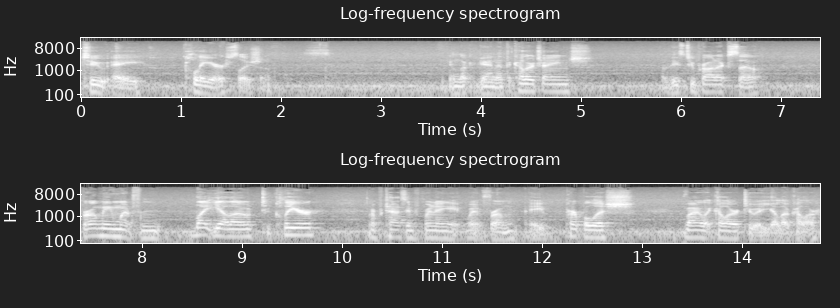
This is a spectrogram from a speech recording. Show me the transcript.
to a clear solution. You can look again at the color change of these two products. So bromine went from light yellow to clear, and potassium permanganate went from a purplish violet color to a yellow color.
